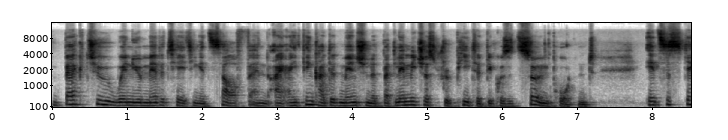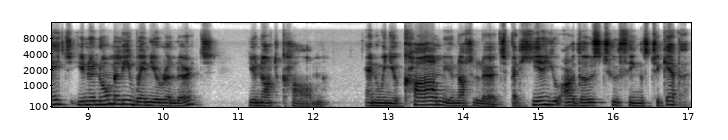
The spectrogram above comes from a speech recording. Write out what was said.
back to when you're meditating itself, and I, I think I did mention it, but let me just repeat it because it's so important. It's a state, you know, normally when you're alert, you're not calm. And when you're calm, you're not alert. But here you are those two things together.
